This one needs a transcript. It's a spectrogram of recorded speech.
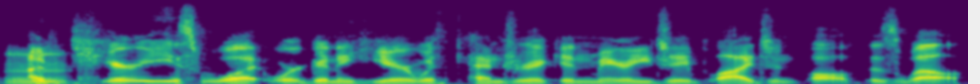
I'm Mm. curious what we're gonna hear with Kendrick and Mary J. Blige involved as well,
